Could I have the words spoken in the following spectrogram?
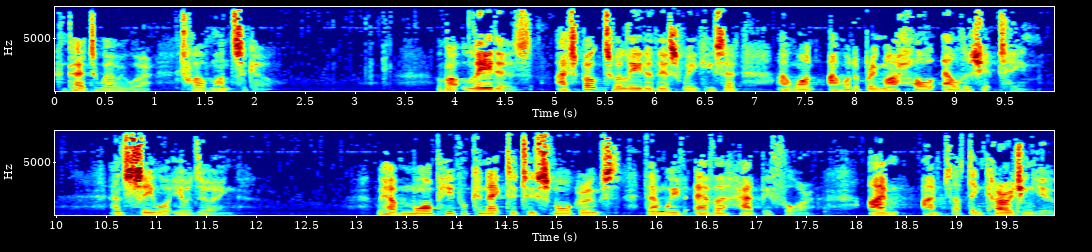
compared to where we were 12 months ago. We've got leaders. I spoke to a leader this week. He said, I want, I want to bring my whole eldership team and see what you're doing. We have more people connected to small groups than we've ever had before. I'm, I'm just encouraging you.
